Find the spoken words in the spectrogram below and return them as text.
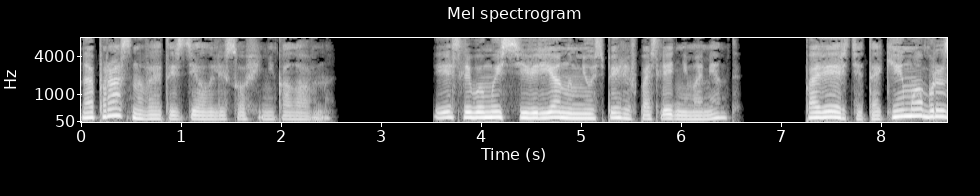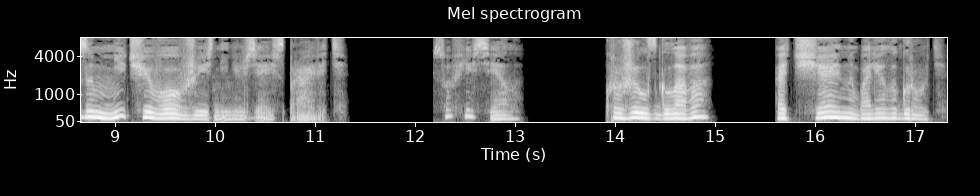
Напрасно вы это сделали, Софья Николаевна. Если бы мы с Северьяном не успели в последний момент, поверьте, таким образом ничего в жизни нельзя исправить. Софья села. Кружилась голова, отчаянно болела грудь.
